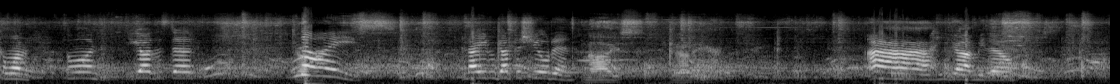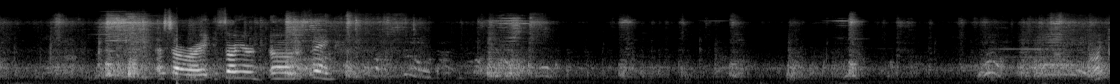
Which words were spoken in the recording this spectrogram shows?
Come on, come on. You got this, Dad. Nice! And I even got the shield in. Nice. Get out of here. Ah, you got me though. That's alright. You throw your uh, thing. Oink.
